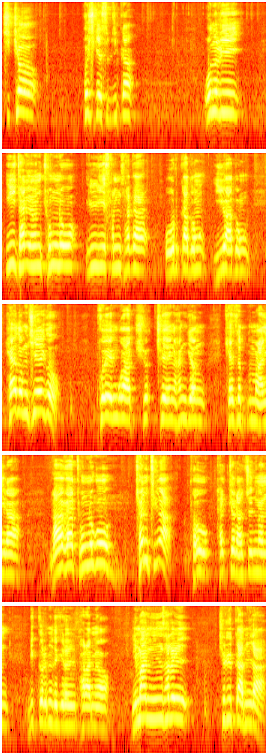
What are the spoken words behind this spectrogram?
지켜보시겠습니까? 오늘 이 이 자리는 종로 1, 2, 3, 4가 오르가동, 이화동, 해동 지역의 보행과 주, 주행 환경 개선뿐만 아니라 나아가 종로구 전체가 더욱 발전할 수 있는 밑거름이 되기를 바라며 이만 인사를 드릴까 합니다.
